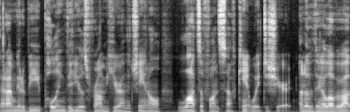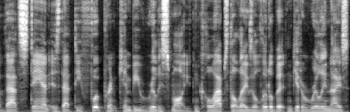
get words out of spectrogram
that I'm gonna be pulling videos from here on the channel. Lots of fun stuff, can't wait to share it. Another thing I love about that stand is that the footprint can be really small. You can collapse the legs a little bit and get a really nice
